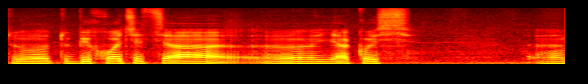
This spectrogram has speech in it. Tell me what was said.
то тобі хочеться е, якось е,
